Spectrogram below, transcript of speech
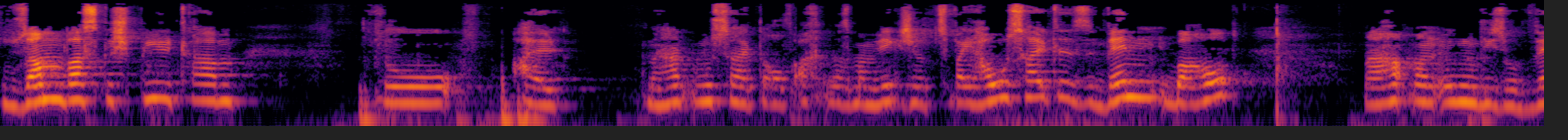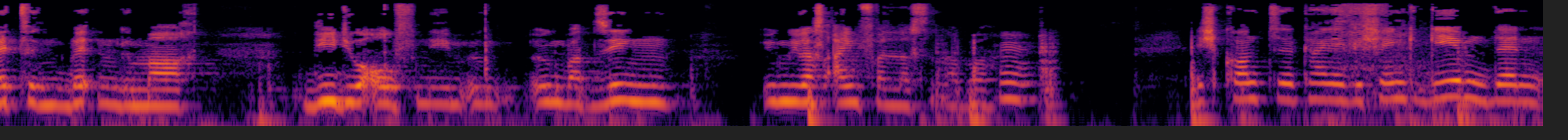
zusammen was gespielt haben. So halt, man hat, musste halt darauf achten, dass man wirklich nur zwei Haushalte ist, wenn überhaupt. Dann hat man irgendwie so Wetten, Wetten gemacht, Video aufnehmen, irg irgendwas singen, irgendwie was einfallen lassen, aber Ich konnte keine Geschenke geben, denn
